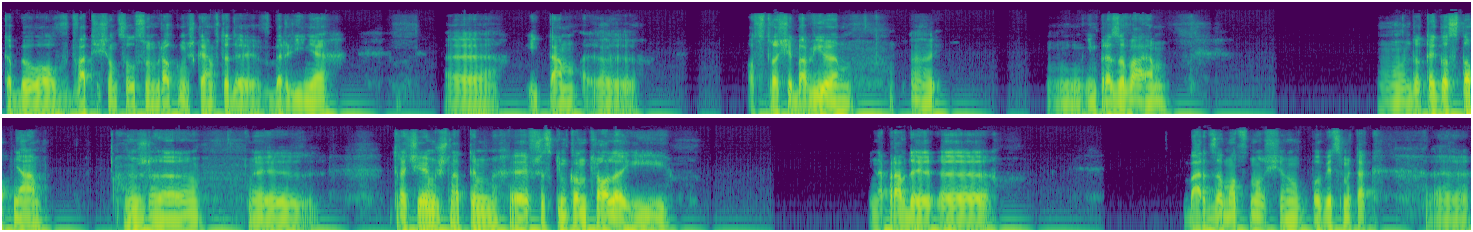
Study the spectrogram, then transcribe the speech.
to było w 2008 roku. Mieszkałem wtedy w Berlinie e, i tam e, ostro się bawiłem. Imprezowałem do tego stopnia, że traciłem już nad tym e, wszystkim kontrolę i, naprawdę e, bardzo mocno się, powiedzmy tak, e,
